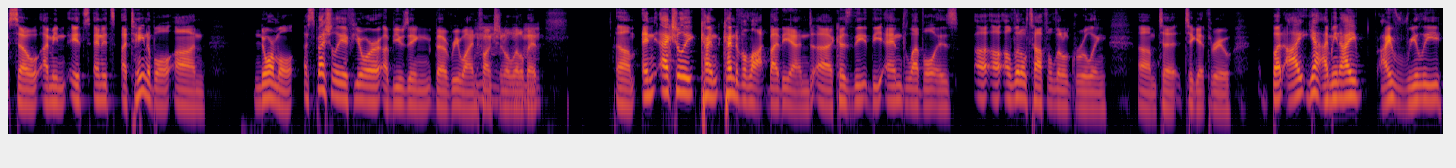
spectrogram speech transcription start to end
so I mean it's and it's attainable on normal, especially if you're abusing the rewind function a little bit. Um, and actually, kind kind of a lot by the end, because the the end level is a, a, a little tough, a little grueling um, to to get through. But I, yeah, I mean, I I really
